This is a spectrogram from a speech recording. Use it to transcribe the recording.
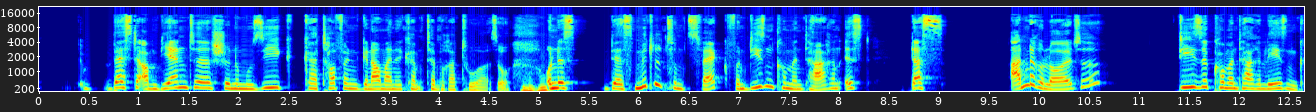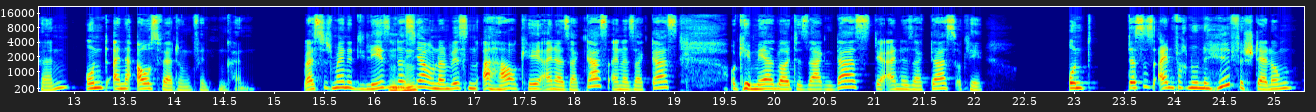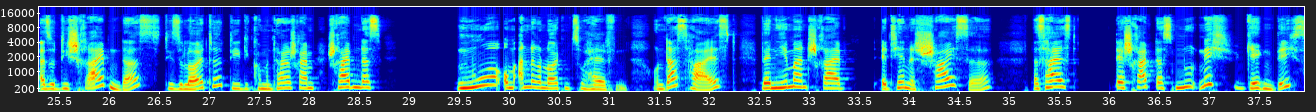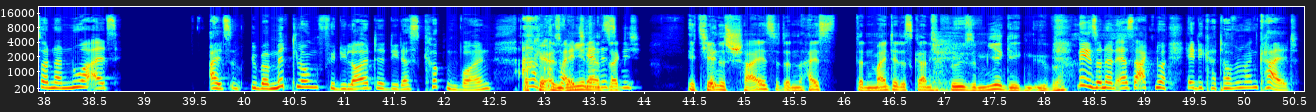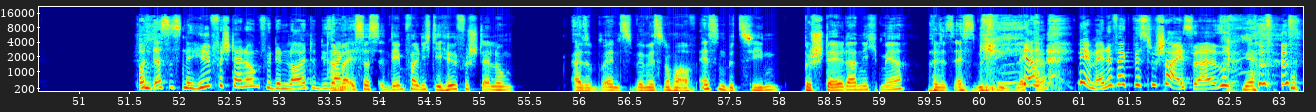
beste Ambiente, schöne Musik, Kartoffeln genau meine Temperatur. So. Mhm. Und das, das Mittel zum Zweck von diesen Kommentaren ist, dass andere Leute diese Kommentare lesen können und eine Auswertung finden können. Weißt du, ich meine, die lesen das Mhm. ja und dann wissen, aha, okay, einer sagt das, einer sagt das, okay, mehr Leute sagen das, der eine sagt das, okay. Und das ist einfach nur eine Hilfestellung. Also die schreiben das, diese Leute, die die Kommentare schreiben, schreiben das nur, um anderen Leuten zu helfen. Und das heißt, wenn jemand schreibt, Etienne ist scheiße, das heißt, der schreibt das nur nicht gegen dich, sondern nur als als Übermittlung für die Leute, die das gucken wollen. Ah, Okay, also mal, wenn Etienne jemand ist sagt- nicht, Etienne ist scheiße, dann heißt, dann meint er das gar nicht böse mir gegenüber. nee, sondern er sagt nur, hey, die Kartoffeln waren kalt. Und das ist eine Hilfestellung für den Leute, die sagen, Aber ist das in dem Fall nicht die Hilfestellung, also wenn's, wenn wir es nochmal auf Essen beziehen, bestell da nicht mehr, weil das Essen ist nicht lecker? nee, im Endeffekt bist du scheiße. Also Ja.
